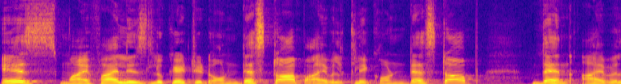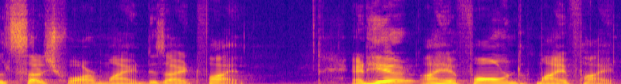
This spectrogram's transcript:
as my file is located on desktop I will click on desktop then I will search for my desired file and here I have found my file.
